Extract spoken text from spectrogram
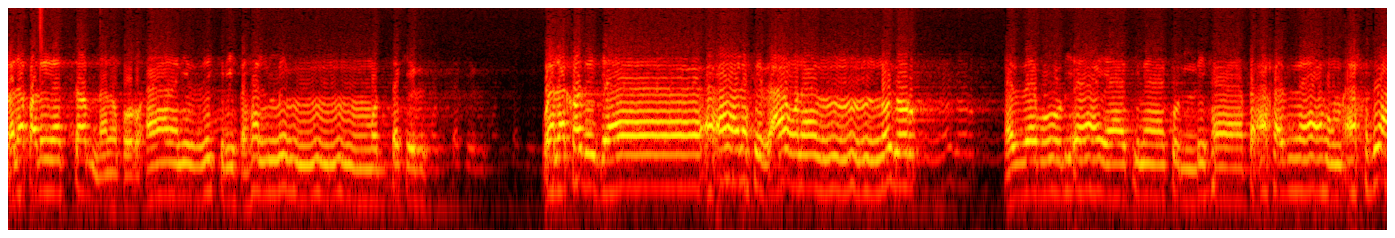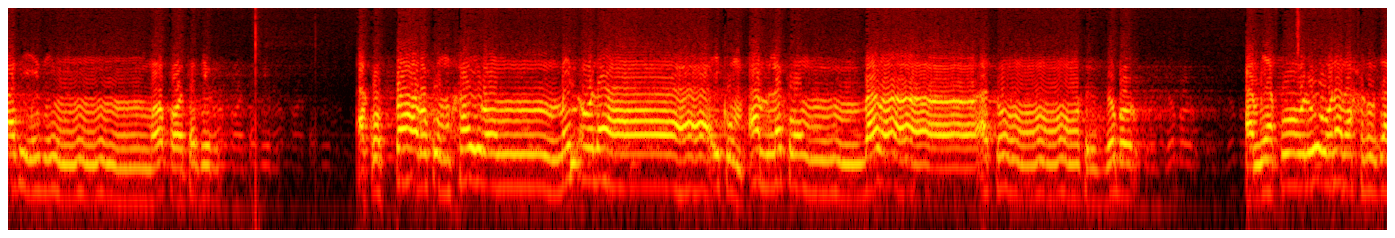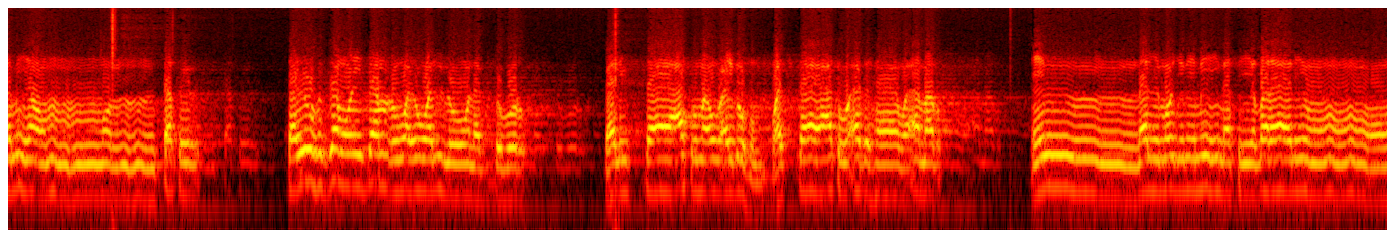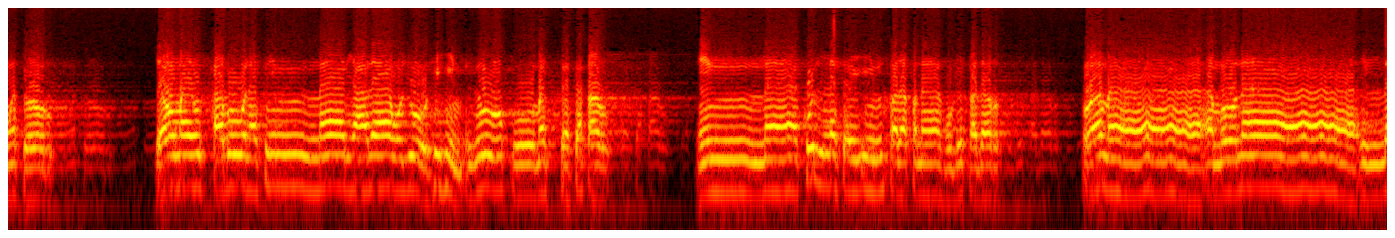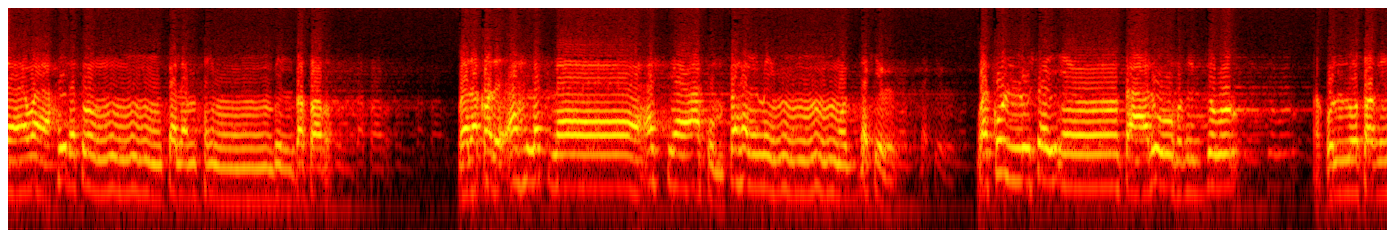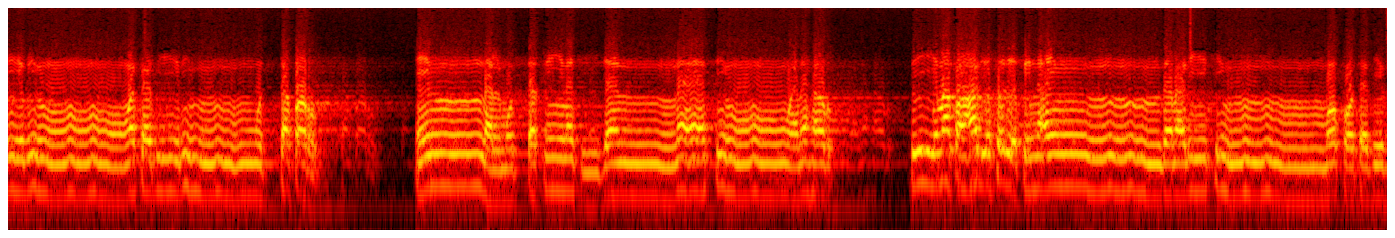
ولقد يسرنا القرآن للذكر فهل من مدكر؟ ولقد جاء آل فرعون النذر كذبوا بآياتنا كلها فأخذناهم أخذ عزيز مقتدر. أكفاركم خير من أولئكم أم لكم براءة في الزبر؟ أم يقولون نحن جميع منتصر سيهزم الجمع ويولون الدبر. بل الساعة موعدهم والساعة أدهى وأمر. إن المجرمين في ضلال وسعر يوم يسحبون في النار على وجوههم ذوقوا مس سقر. إنا كل شيء خلقناه بقدر. وما أمرنا إلا واحدة كلمح بالبصر. ولقد أهلكنا أشياعكم فهل من مدكر؟ وكل شيء فعلوه في الزبر وكل صغير وكبير مستقر. إن المتقين في جنات ونهر في مقعد صدق عند مليك مقتدر.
